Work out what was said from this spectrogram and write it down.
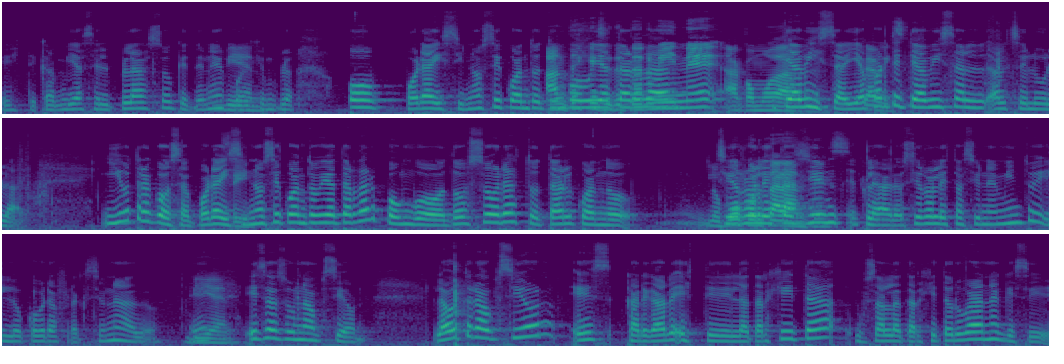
Este, cambias el plazo que tenés, por ejemplo, o por ahí, si no sé cuánto tiempo voy a tardar, termine, acomodar. Te avisa, y aparte te avisa al, celular. Y otra cosa, por ahí, si no sé cuánto voy a tardar, pongo dos horas, total, cuando cierro el Claro, cierro el estacionamiento y lo cobra fraccionado. ¿eh? Esa es una opción. La otra opción es cargar este, la tarjeta, usar la tarjeta urbana, que se,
